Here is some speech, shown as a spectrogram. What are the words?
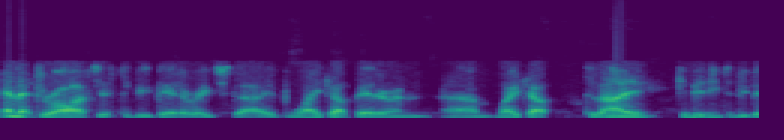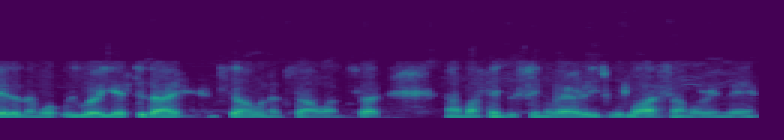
and that drive just to be better each day, wake up better and um, wake up today, committing to be better than what we were yesterday, and so on and so on. So um, I think the similarities would lie somewhere in there.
